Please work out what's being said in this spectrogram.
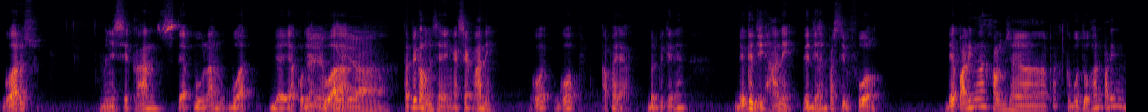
gua harus menyisihkan setiap bulan buat biaya kuliah Biaya gua. kuliah. Tapi kalau misalnya yang SMA nih, gue gue apa ya berpikirnya dia gajian nih, gajian pasti full. Dia paling lah kalau misalnya apa kebutuhan paling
